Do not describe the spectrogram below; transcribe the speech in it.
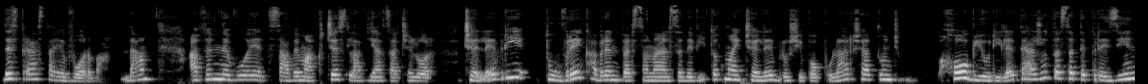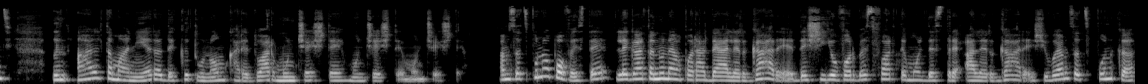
Despre asta e vorba, da? Avem nevoie să avem acces la viața celor celebri. Tu vrei ca brand personal să devii tot mai celebru și popular și atunci hobby-urile te ajută să te prezinți în altă manieră decât un om care doar muncește, muncește, muncește. Am să-ți spun o poveste legată nu neapărat de alergare, deși eu vorbesc foarte mult despre alergare și voiam să-ți spun că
